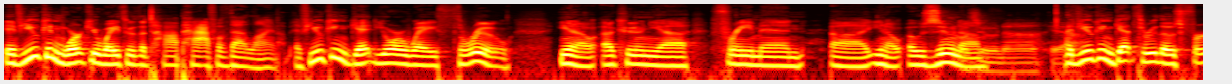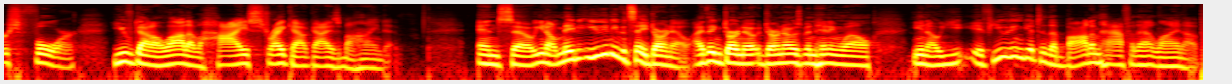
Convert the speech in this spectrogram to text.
if you can work your way through the top half of that lineup, if you can get your way through, you know, Acuna, Freeman, uh, you know, Ozuna, Ozuna, yeah. if you can get through those first four, you've got a lot of high strikeout guys behind it. And so, you know, maybe you can even say d'Arnaud. I think d'Arnaud d'Arnaud's been hitting well. You know, if you can get to the bottom half of that lineup,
